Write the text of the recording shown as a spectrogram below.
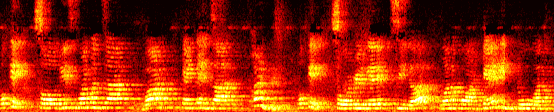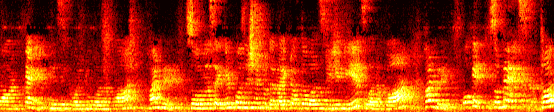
Okay. So this 1 ones are 1, 10 tens are 100. Okay, so what will get? See here, 1 upon 10 into 1 upon 10 is equal to 1 upon 100. So the second position to the right of the ones digit is 1 upon 100. Okay, so next, third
